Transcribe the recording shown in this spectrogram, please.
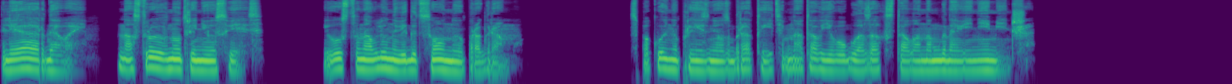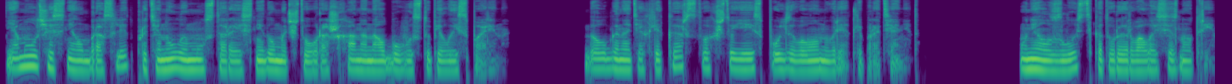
«Лиар, давай, настрою внутреннюю связь и установлю навигационную программу». Спокойно произнес брат, и темнота в его глазах стала на мгновение меньше. Я молча снял браслет, протянул ему, стараясь не думать, что у Рашхана на лбу выступила испарина. Долго на тех лекарствах, что я использовал, он вряд ли протянет. Унял злость, которая рвалась изнутри,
